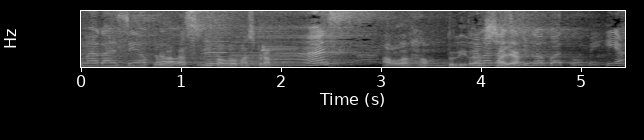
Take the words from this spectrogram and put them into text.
terima kasih ya Pak Terima kasih. Mas Bram. Alhamdulillah. Terima kasih Sayang. juga buat Umi. Iya.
